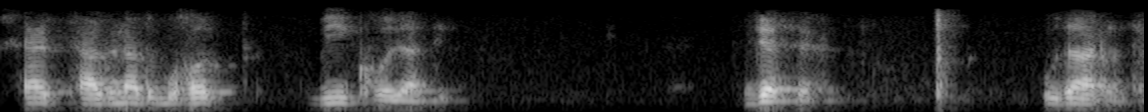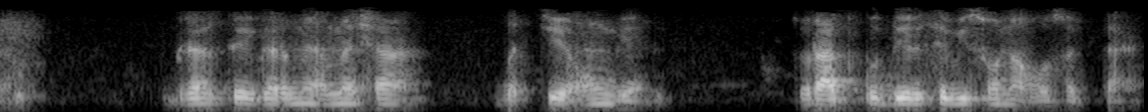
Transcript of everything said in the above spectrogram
शायद साधना तो बहुत वीक हो जाती। जैसे, उदाहरण गृहस्थ के घर में हमेशा बच्चे होंगे। तो रात को देर से भी सोना हो सकता है।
